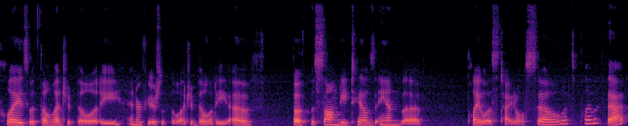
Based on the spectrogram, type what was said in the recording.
plays with the legibility, interferes with the legibility of both the song details and the playlist title. So let's play with that.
